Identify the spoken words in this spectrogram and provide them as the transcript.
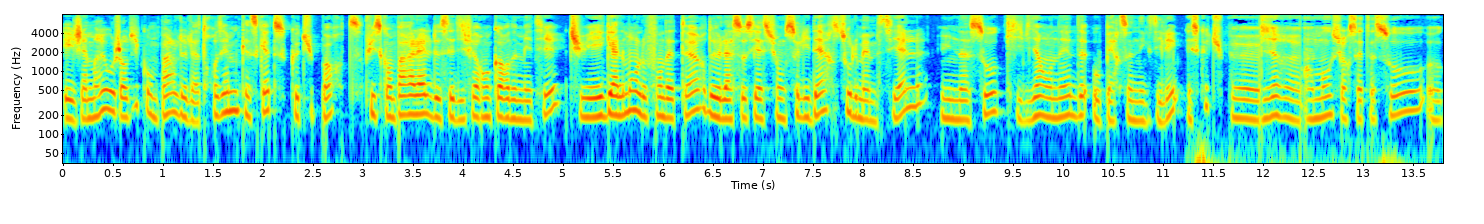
et j'aimerais aujourd'hui qu'on parle de la troisième casquette que tu portes, puisqu'en parallèle de ces différents corps de métier, tu es également le fondateur de l'association solidaire Sous le même ciel, une asso qui vient en aide aux personnes exilées. Est-ce que tu peux dire un mot sur cette asso, euh,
